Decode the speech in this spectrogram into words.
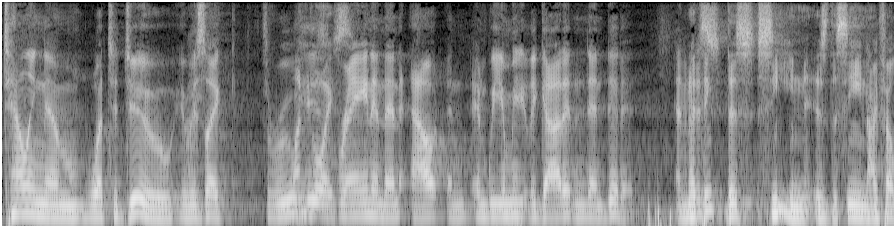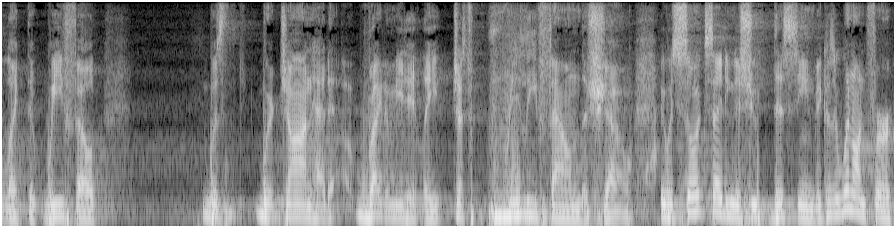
telling them what to do. It was like through One his voice. brain and then out, and, and we immediately got it and then did it. And I think this scene is the scene I felt like that we felt was where John had right immediately just really found the show. It was so exciting to shoot this scene because it went on for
